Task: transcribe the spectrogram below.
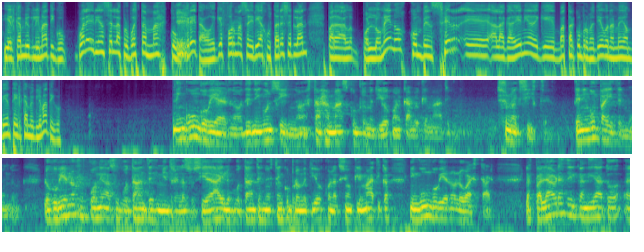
y el cambio climático. ¿Cuáles deberían ser las propuestas más concretas o de qué forma se debería ajustar ese plan para por lo menos convencer eh, a la academia de que va a estar comprometido con el medio ambiente y el cambio climático? Ningún gobierno de ningún signo está jamás comprometido con el cambio climático. Eso no existe de ningún país del mundo. Los gobiernos responden a sus votantes y mientras la sociedad y los votantes no estén comprometidos con la acción climática, ningún gobierno lo va a estar. Las palabras del candidato eh,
